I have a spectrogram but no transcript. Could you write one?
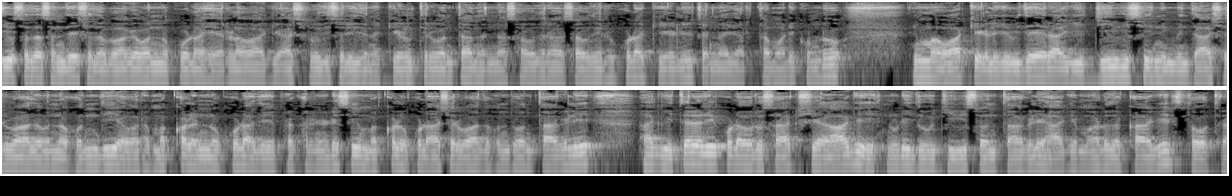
ದಿವಸದ ಸಂದೇಶದ ಭಾಗವನ್ನು ಕೂಡ ಹೇರಳವಾಗಿ ಆಶೀರ್ವದಿಸಲಿ ಇದನ್ನು ಕೇಳುತ್ತಿರುವಂಥ ನನ್ನ ಸಹೋದರ ಸಹೋದರರು ಕೂಡ ಕೇಳಿ ಚೆನ್ನಾಗಿ ಅರ್ಥ ಮಾಡಿಕೊಂಡು ನಿಮ್ಮ ವಾಕ್ಯಗಳಿಗೆ ವಿಧೇಯರಾಗಿ ಜೀವಿಸಿ ನಿಮ್ಮಿಂದ ಆಶೀರ್ವಾದವನ್ನು ಹೊಂದಿ ಅವರ ಮಕ್ಕಳನ್ನು ಕೂಡ ಅದೇ ಪ್ರಕಾರ ನಡೆಸಿ ಮಕ್ಕಳು ಕೂಡ ಆಶೀರ್ವಾದ ಹೊಂದುವಂತಾಗಲಿ. ಹಾಗೆ ಇತರರಿಗೂ ಕೂಡ ಅವರು ಸಾಕ್ಷ್ಯ ಆಗಿ ನುಡಿದು ಜೀವಿಸುವಂತಾಗಲಿ, ಹಾಗೆ ಮಾಡುವುದಕ್ಕಾಗಿ ಸ್ತೋತ್ರ.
